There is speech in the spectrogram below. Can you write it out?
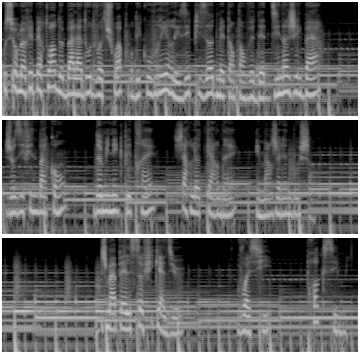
ou sur le répertoire de balados de votre choix pour découvrir les épisodes mettant en vedette Dina Gilbert, Joséphine Bacon, Dominique Pétrin, Charlotte Cardin et Marjolaine Beauchamp. Je m'appelle Sophie Cadieux. Voici Proximi.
